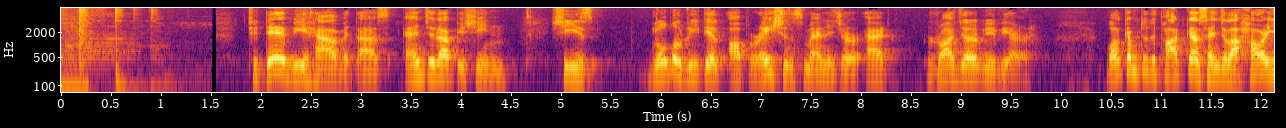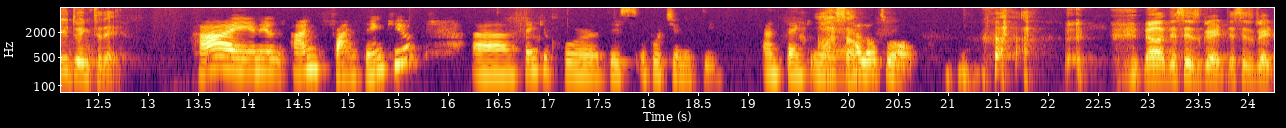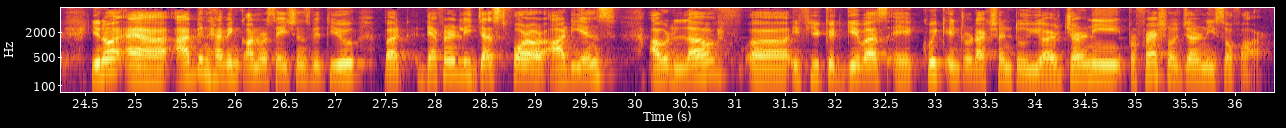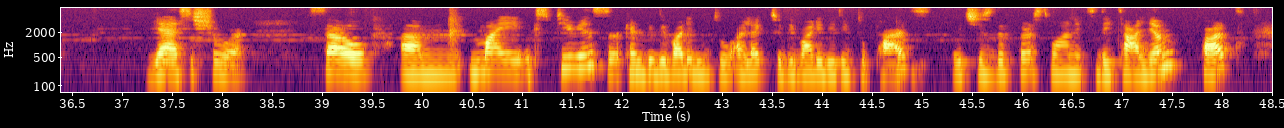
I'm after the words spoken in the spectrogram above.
Today we have with us Angela Pichin. She's Global Retail Operations Manager at Roger Vivier. Welcome to the podcast, Angela. How are you doing today? Hi, Anil. I'm fine, thank you. Uh, thank you for this opportunity, and thank you. Awesome. Hello to all. no, this is great. This is great. You know, uh, I've been having conversations with you, but definitely just for our audience, I would love uh, if you could give us a quick introduction to your journey, professional journey so far. Yes, sure. So, um, my experience can be divided into, I like to divide it into parts, which is the first one, it's the Italian part,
